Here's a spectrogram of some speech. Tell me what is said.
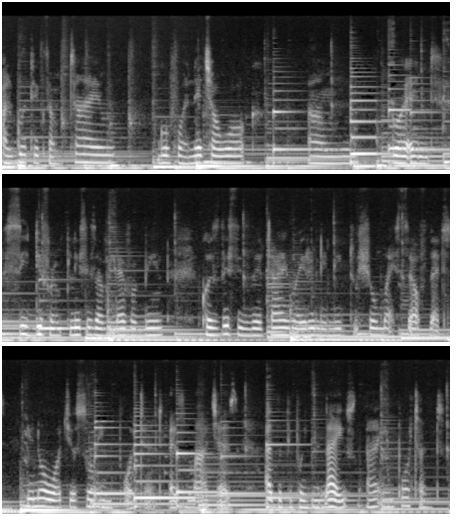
I'll go take some time, go for a nature walk, um, go and see different places I've never been because this is the time I really need to show myself that you know what you're so important as much as other people in your lives are important.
